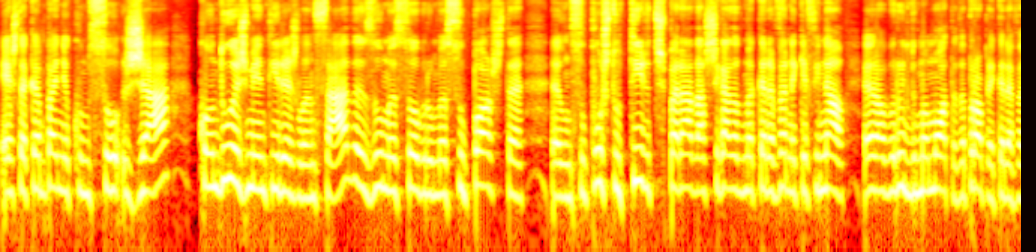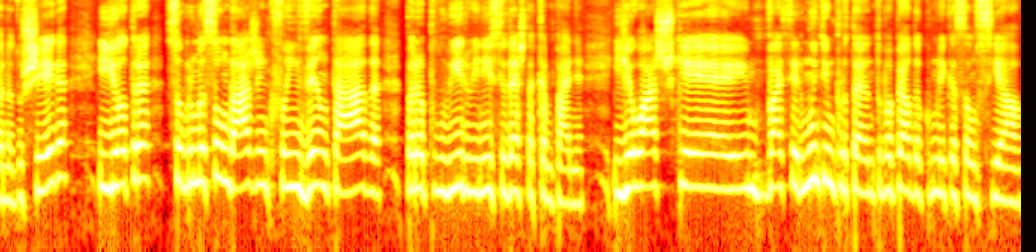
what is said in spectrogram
Esta campanha começou já com duas mentiras lançadas, uma sobre uma suposta, eh, um suposto tiro disparado à chegada de uma caravana que afinal era o barulho de uma moto da própria caravana do Chega, e outra sobre uma sondagem que foi inventada para poluir o início desta campanha. E eu acho que é, vai ser muito importante o papel da comunicação social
